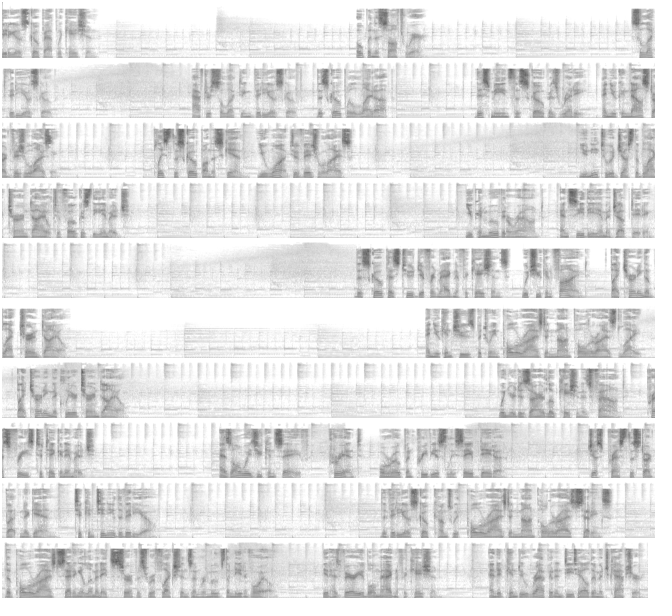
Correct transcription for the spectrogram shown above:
Videoscope application. Open the software. Select Videoscope. After selecting Videoscope, the scope will light up. This means the scope is ready, and you can now start visualizing. Place the scope on the skin you want to visualize. You need to adjust the black turn dial to focus the image. You can move it around, and see the image updating. The scope has two different magnifications, which you can find, by turning the black turn dial. And you can choose between polarized and non-polarized light, by turning the clear turn dial. When your desired location is found, press freeze to take an image. As always you can save, print, or open previously saved data. Just press the start button again, to continue the video. The video scope comes with polarized and non-polarized settings. The polarized setting eliminates surface reflections and removes the need of oil. It has variable magnification. And it can do rapid and detailed image capture.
